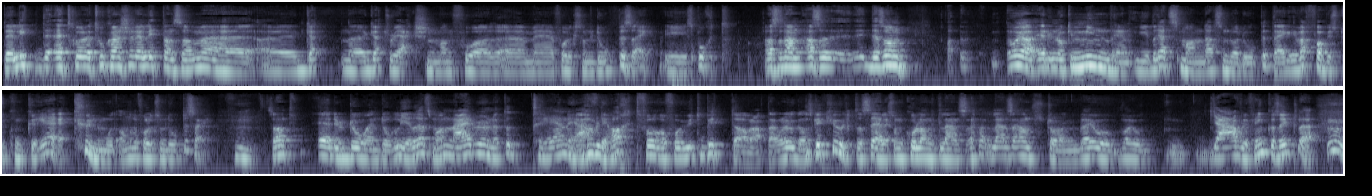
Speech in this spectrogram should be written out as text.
Det litt, det, jeg, tror, jeg tror kanskje det er litt den samme uh, gut, gut reaction man får med folk som doper seg i sport. Altså, den, altså det er sånn å ja, Er du noe mindre enn idrettsmann dersom du har dopet deg? I hvert fall hvis du konkurrerer kun mot andre folk som doper seg. Sant? Er du da en dårlig idrettsmann? Nei, du er jo nødt til å trene jævlig hardt for å få utbytte av dette. Og det er jo ganske kult å se liksom, hvor langt Lance, Lance Armstrong ble jo, var jo jævlig flink å sykle.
